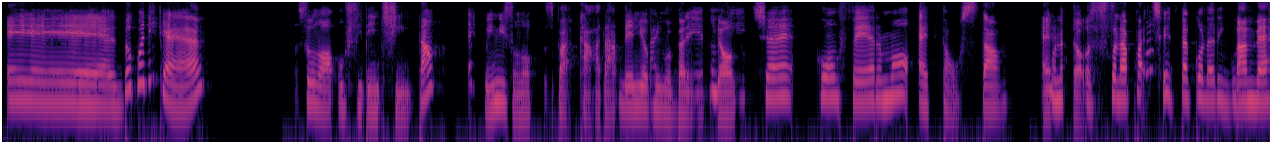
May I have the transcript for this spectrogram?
E dopodiché sono uscita incinta e quindi sono sbarcata del mio primo Alfredo bambino. dice, confermo, è tosta. È la, tosta. con la pancetta con la rigura. Vabbè,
